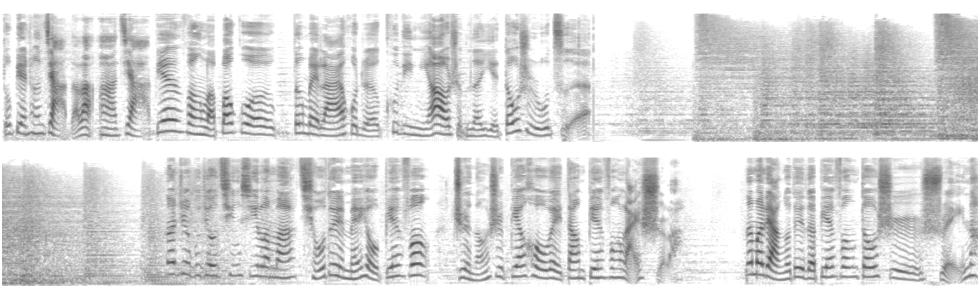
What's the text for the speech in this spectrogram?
都变成假的了啊，假边锋了。包括登贝莱或者库蒂尼奥什么的，也都是如此。那这不就清晰了吗？球队没有边锋，只能是边后卫当边锋来使了。那么两个队的边锋都是谁呢？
